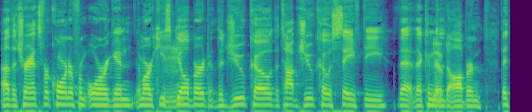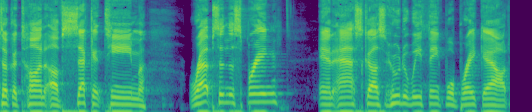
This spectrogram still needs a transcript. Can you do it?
uh, the transfer corner from Oregon, and Marquise mm-hmm. Gilbert, the JUCO, the top JUCO safety that that committed yep. to Auburn, they took a ton of second team reps in the spring and ask us who do we think will break out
